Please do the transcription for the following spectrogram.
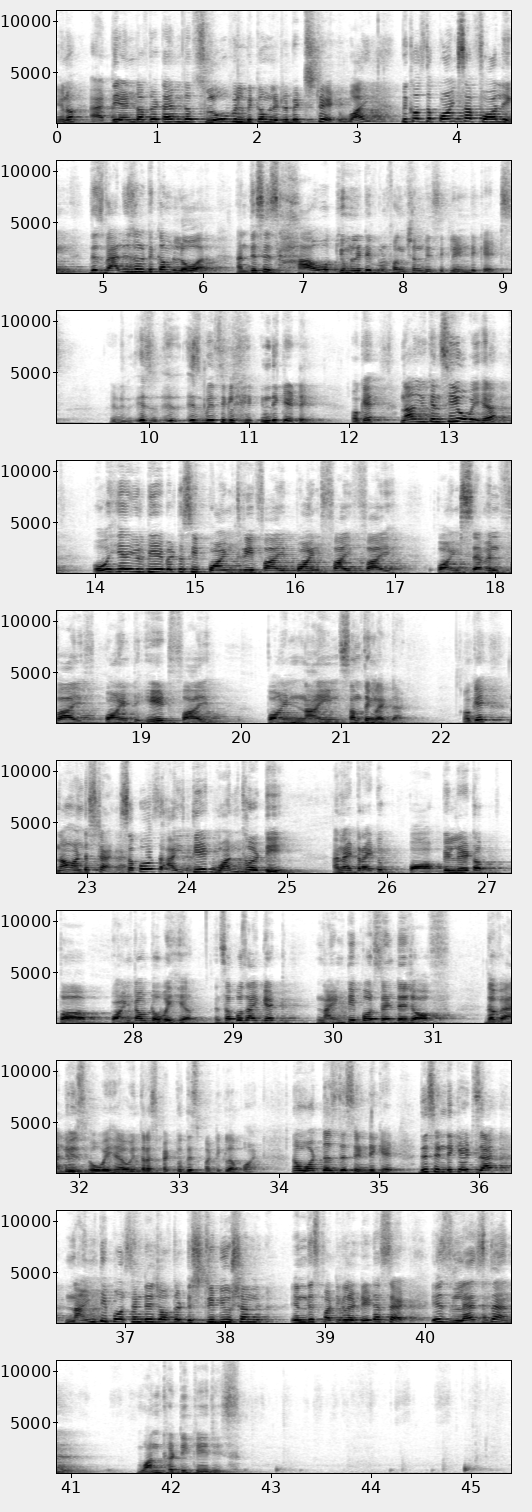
you know at the end of the time the slope will become a little bit straight. Why? Because the points are falling. These values will become lower. And this is how a cumulative function basically indicates. It is, is basically indicating. Okay? Now you can see over here. Over here you'll be able to see 0.35 0.55 0.75 0.85 0.9 something like that. Okay? Now understand. Suppose i take 130 and I try to populate a uh, point out over here and suppose I get 90 percentage of the values over here with respect to this particular point. Now what does this indicate? This indicates that 90 percentage of the distribution in this particular data set is less than 130 kgs.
